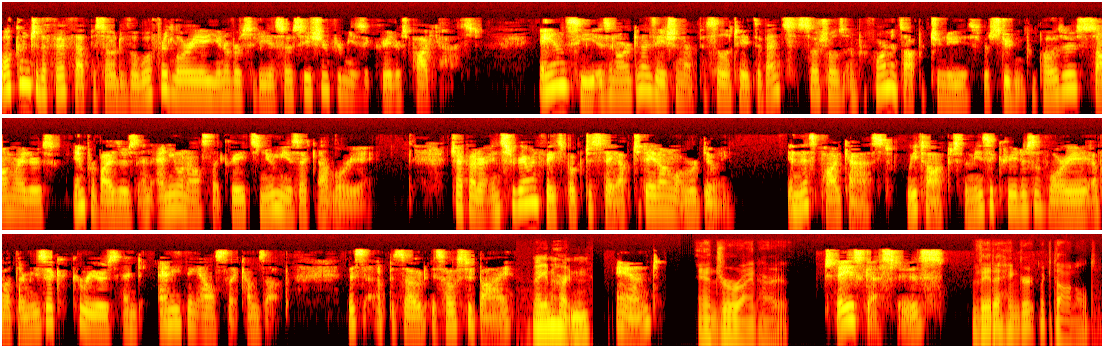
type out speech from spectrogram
Welcome to the fifth episode of the Wilfrid Laurier University Association for Music Creators podcast. AMC is an organization that facilitates events, socials, and performance opportunities for student composers, songwriters, improvisers, and anyone else that creates new music at Laurier. Check out our Instagram and Facebook to stay up to date on what we're doing. In this podcast, we talk to the music creators of Laurier about their music, careers, and anything else that comes up. This episode is hosted by Megan Harton and Andrew Reinhardt. Today's guest is Veda Hingert McDonald.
